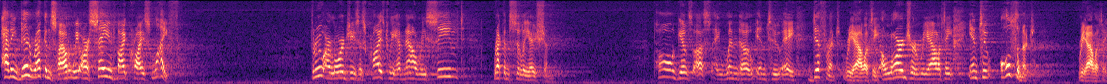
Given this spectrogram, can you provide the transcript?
Having been reconciled, we are saved by Christ's life. Through our Lord Jesus Christ, we have now received reconciliation. Paul gives us a window into a different reality, a larger reality, into ultimate reality.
